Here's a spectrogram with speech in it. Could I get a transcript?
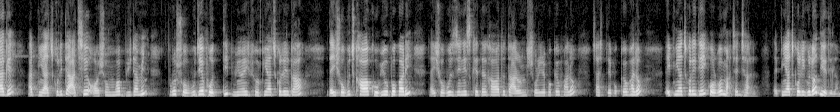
লাগে। আর কলিতে আছে অসম্ভব ভিটামিন, পুরো সবুজে ভর্তি কলির গা। তাই সবুজ খাওয়া খুবই উপকারী। তাই সবুজ জিনিস খেতে খাওয়া তো দারুণ, শরীরের পক্ষেও ভালো, স্বাস্থ্যের পক্ষেও ভালো। এই পেঁয়াজ কলি দিয়েই করব মাছের ঝাল। তাই পেঁয়াজ কলিগুলো দিয়ে দিলাম।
